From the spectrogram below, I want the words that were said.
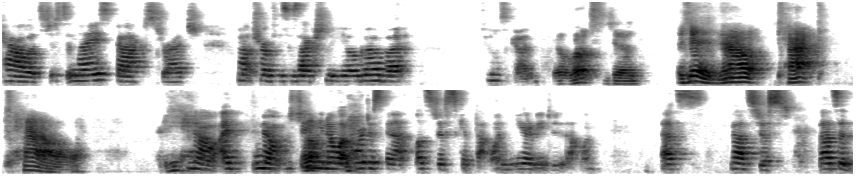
cow. It's just a nice back stretch. Not sure if this is actually yoga, but feels good. It looks good. Okay, now cat cow. Ready? No, I no, Shane. Oh. You know what? We're just gonna let's just skip that one. You don't need to do that one. That's that's just that's a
